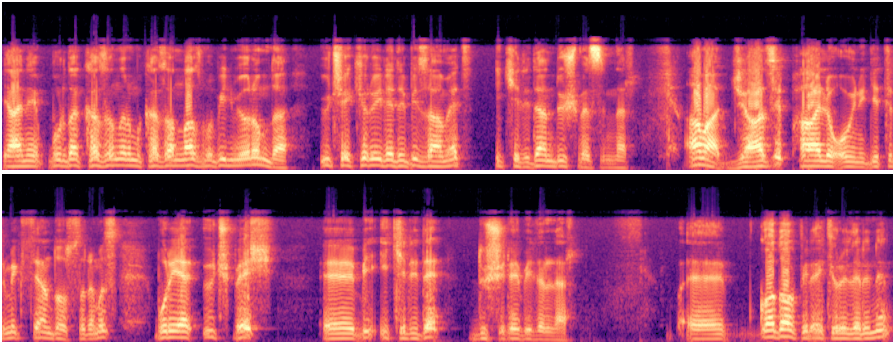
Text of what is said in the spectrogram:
yani burada kazanır mı kazanmaz mı bilmiyorum da 3 ekürüyle de bir zahmet ikiliden düşmesinler. Ama cazip hali oyunu getirmek isteyen dostlarımız buraya 3-5 e, bir ikili de düşürebilirler. E, Godolphin ekürülerinin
